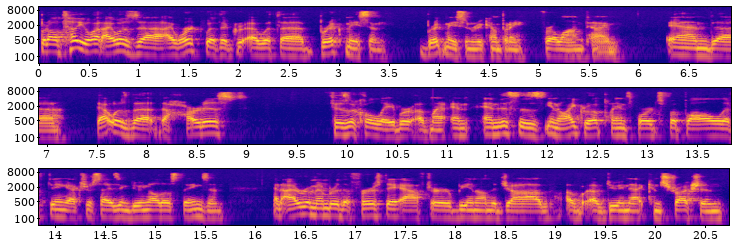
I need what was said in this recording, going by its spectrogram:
But I'll tell you what, I was, uh, I worked with a, uh, with a brick mason, brick masonry company for a long time. And, uh, that was the, the hardest physical labor of my and and this is you know I grew up playing sports, football, lifting, exercising, doing all those things, and and I remember the first day after being on the job of, of doing that construction,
